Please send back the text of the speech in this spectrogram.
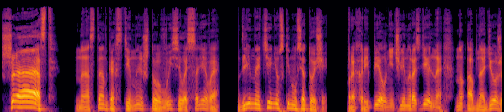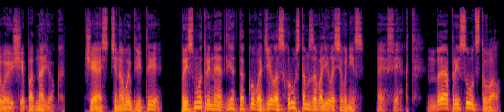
«Шест!» На останках стены, что высилась слева, длинной тенью скинулся тощий. Прохрипел нечленораздельно, но обнадеживающе подналег. Часть стеновой плиты, присмотренная для такого дела, с хрустом завалилась вниз. Эффект. Да, присутствовал.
